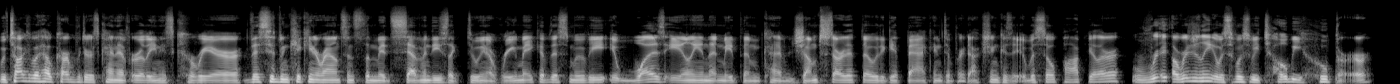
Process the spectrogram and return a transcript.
we've talked about how Carpenter is kind of early in his career. This had been kicking around since the mid 70s, like doing a remake of this movie. It was Alien that made them kind of jumpstart it, though, to get back into production because it was so popular. Ri- originally, it was supposed to be Tobe Hooper,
